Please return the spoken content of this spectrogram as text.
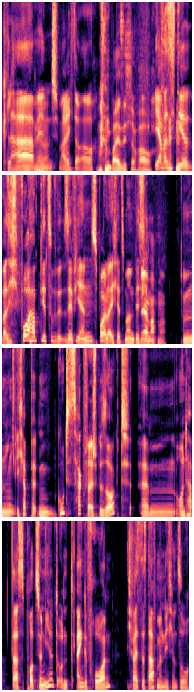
Klar, Mensch, mache ich doch auch. Weiß ich doch auch. Ja, was ich dir, was ich vorhab, dir zu servieren, spoiler ich jetzt mal ein bisschen. Mhm. Ja, mach mal. Mm, Ich habe ein gutes Hackfleisch besorgt ähm, und habe das portioniert und eingefroren. Ich weiß, das darf man nicht und so.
